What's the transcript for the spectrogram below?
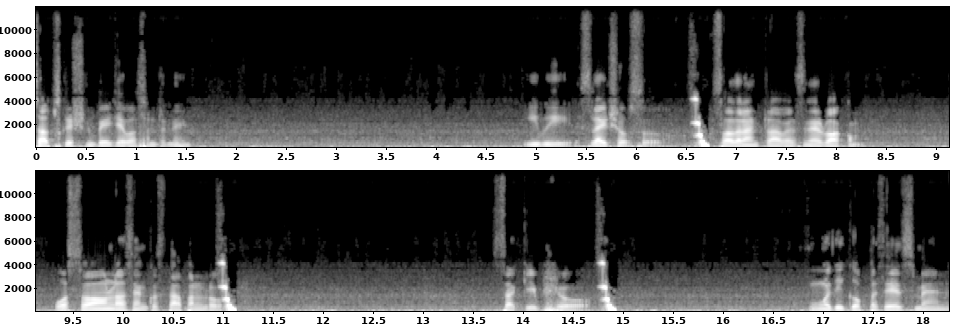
సబ్స్క్రిప్షన్ పే చేయవలసి ఉంటుంది. ఇవి స్లైడ్ షోస్. సదరన్ ట్రావెల్స్ నిర్వాహకం ఉత్సవంలో శంకుస్థాపనలు. సకీబ్ షో. మోదీ గొప్ప సేల్స్ మ్యాన్.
